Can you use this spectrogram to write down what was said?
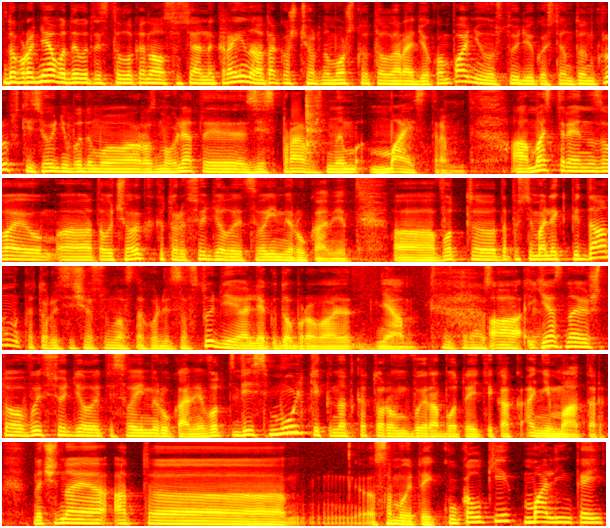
Доброго дня, ви дивитесь телеканал Соціальна країна, а також Чорноморську телерадіокомпанію у студії Костянтин Крупський. Сьогодні будемо розмовляти зі справжнім майстром. А мастера я называю а, того человека, который все делает своими руками. А, вот, э, допустим, Олег Педан, который сейчас у нас находится в студии. Олег, доброго дня. Здравствуйте. А, я знаю, что вы все делаете своими руками. Вот весь мультик, над которым вы работаете как аниматор, начиная от э, самой этой куколки маленькой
